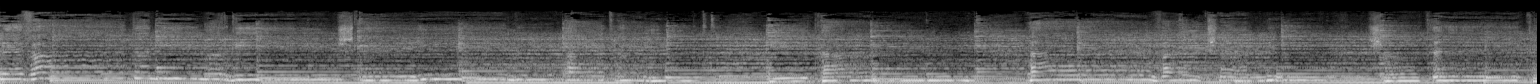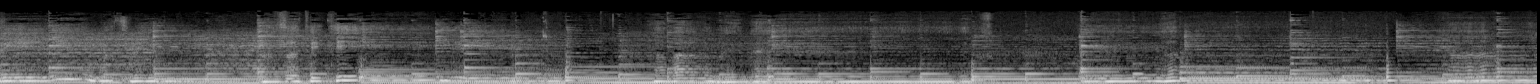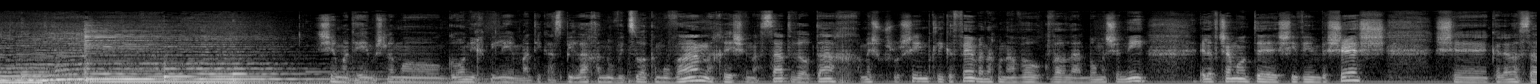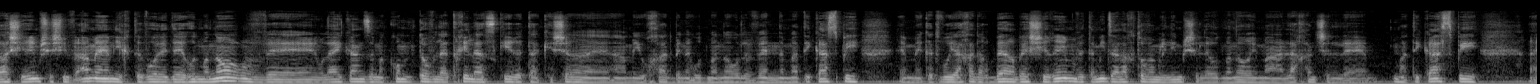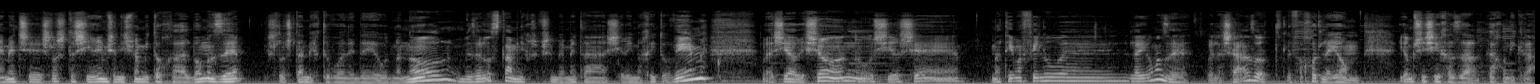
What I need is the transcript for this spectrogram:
לבד אני מרגיש כאילו את היית איתם, אבל כשאני שותק לחן וביצוע כמובן, אחרי שנסעת ואותך, 5.30 קליק FM, ואנחנו נעבור כבר לאלבום השני, 1976, שכלל עשרה שירים ששבעה מהם נכתבו על ידי אהוד מנור, ואולי כאן זה מקום טוב להתחיל להזכיר את הקשר אה, המיוחד בין אהוד מנור לבין מתי כספי. הם אה, כתבו יחד הרבה הרבה שירים, ותמיד זה הלך טוב המילים של אהוד מנור עם הלחן של אה, מתי כספי. האמת ששלושת השירים שנשמע מתוך האלבום הזה, שלושתם נכתבו על ידי אהוד מנור, וזה לא סתם, אני חושב שהם באמת השירים הכי טובים. והשיר הראשון הוא שיר שמתאים אפילו אה, ליום הזה, ולשעה הזאת, לפחות ליום. יום שישי חזר, כך הוא נקרא.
